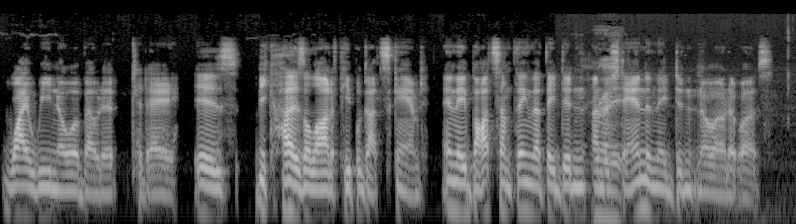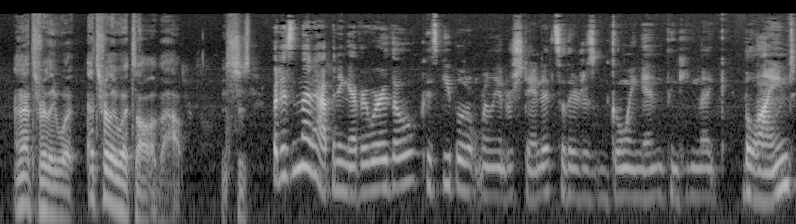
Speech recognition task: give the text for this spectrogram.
why we know about it today is because a lot of people got scammed and they bought something that they didn't understand and they didn't know what it was. And that's really what that's really what it's all about. It's just But isn't that happening everywhere though? Because people don't really understand it, so they're just going in thinking like blind.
